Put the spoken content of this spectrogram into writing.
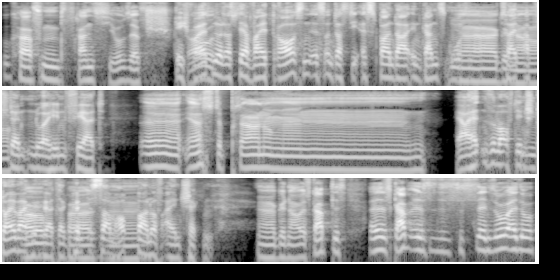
Flughafen Franz Josef Strauß. Ich weiß nur, dass der weit draußen ist und dass die S-Bahn da in ganz großen ja, genau. Zeitabständen nur hinfährt. Äh, erste Planungen. Ja, hätten sie mal auf den Die Stolper gehört, dann könntest du am Bauphase. Hauptbahnhof einchecken. Ja, genau. Es gab das, also es gab, es, es ist denn so, also,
